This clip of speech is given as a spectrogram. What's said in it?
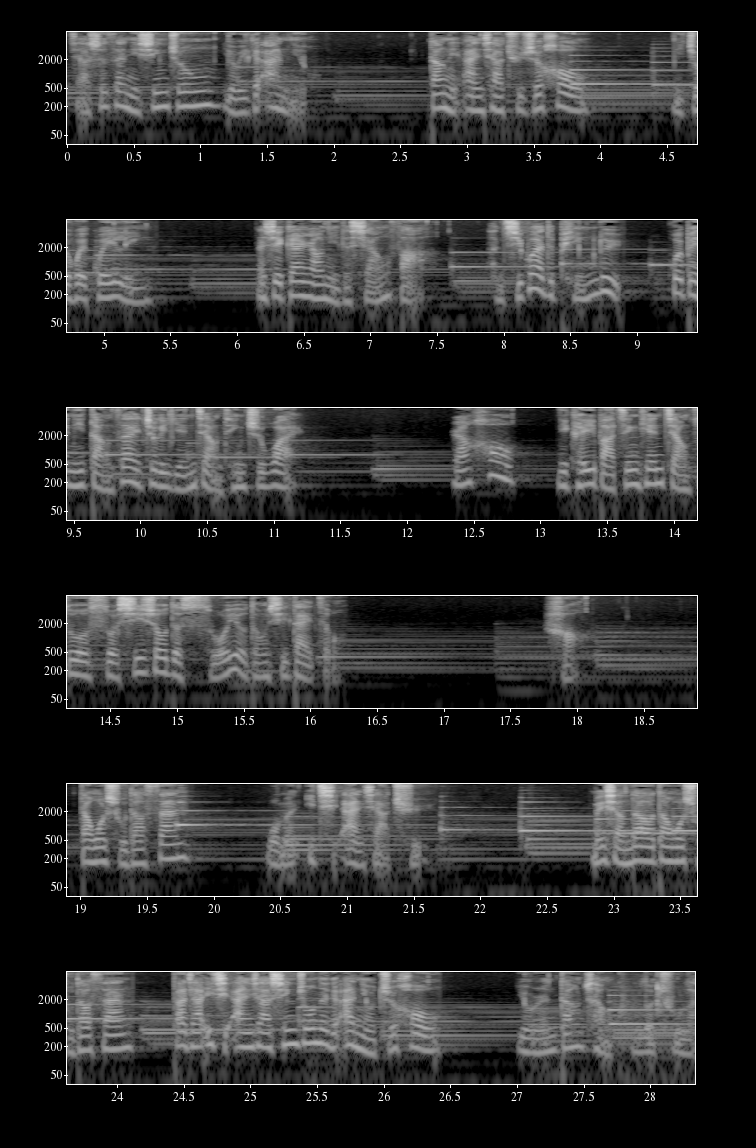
假设在你心中有一个按钮。当你按下去之后，你就会归零。那些干扰你的想法、很奇怪的频率会被你挡在这个演讲厅之外。然后你可以把今天讲座所吸收的所有东西带走。好，当我数到三，我们一起按下去。没想到，当我数到三，大家一起按下心中那个按钮之后，有人当场哭了出来。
